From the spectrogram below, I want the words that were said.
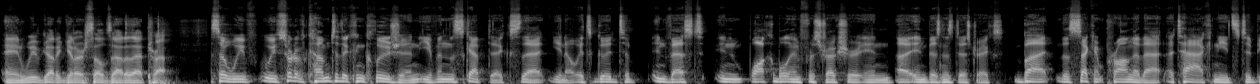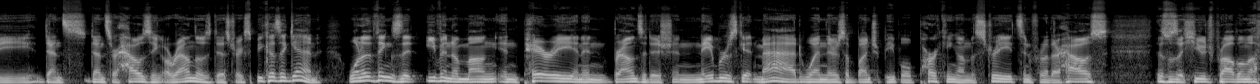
And we've got to get ourselves out of that trap. So we've we've sort of come to the conclusion, even the skeptics, that you know it's good to invest in walkable infrastructure in uh, in business districts. But the second prong of that attack needs to be dense denser housing around those districts because again, one of the things that even among in Perry and in Browne's Addition, neighbors get mad when there's a bunch of people parking on the streets in front of their house this was a huge problem up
